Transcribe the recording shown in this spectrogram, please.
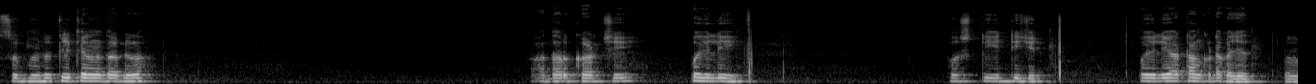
सबमिटवर क्लिक केल्यानंतर आपल्याला प्रकारचे पहिले फर्स्ट एट डिजिट पहिले आठ अंक टाकायचे आहेत. तर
